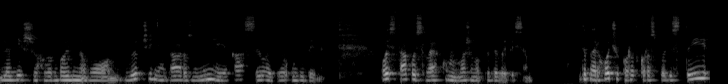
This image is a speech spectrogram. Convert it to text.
для більш глибинного вивчення та розуміння, яка сила є у людини. Ось так ось легко ми можемо подивитися. Тепер хочу коротко розповісти е,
